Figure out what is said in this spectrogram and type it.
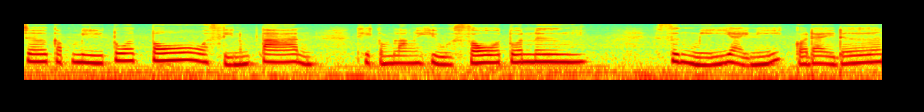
เจอกับหมีตัวโต สีน้ำตาล ที่กำลังหิวโซตัวหนึ่ง ซึ่งหมีใหญ่นี้ก็ได้เดิน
